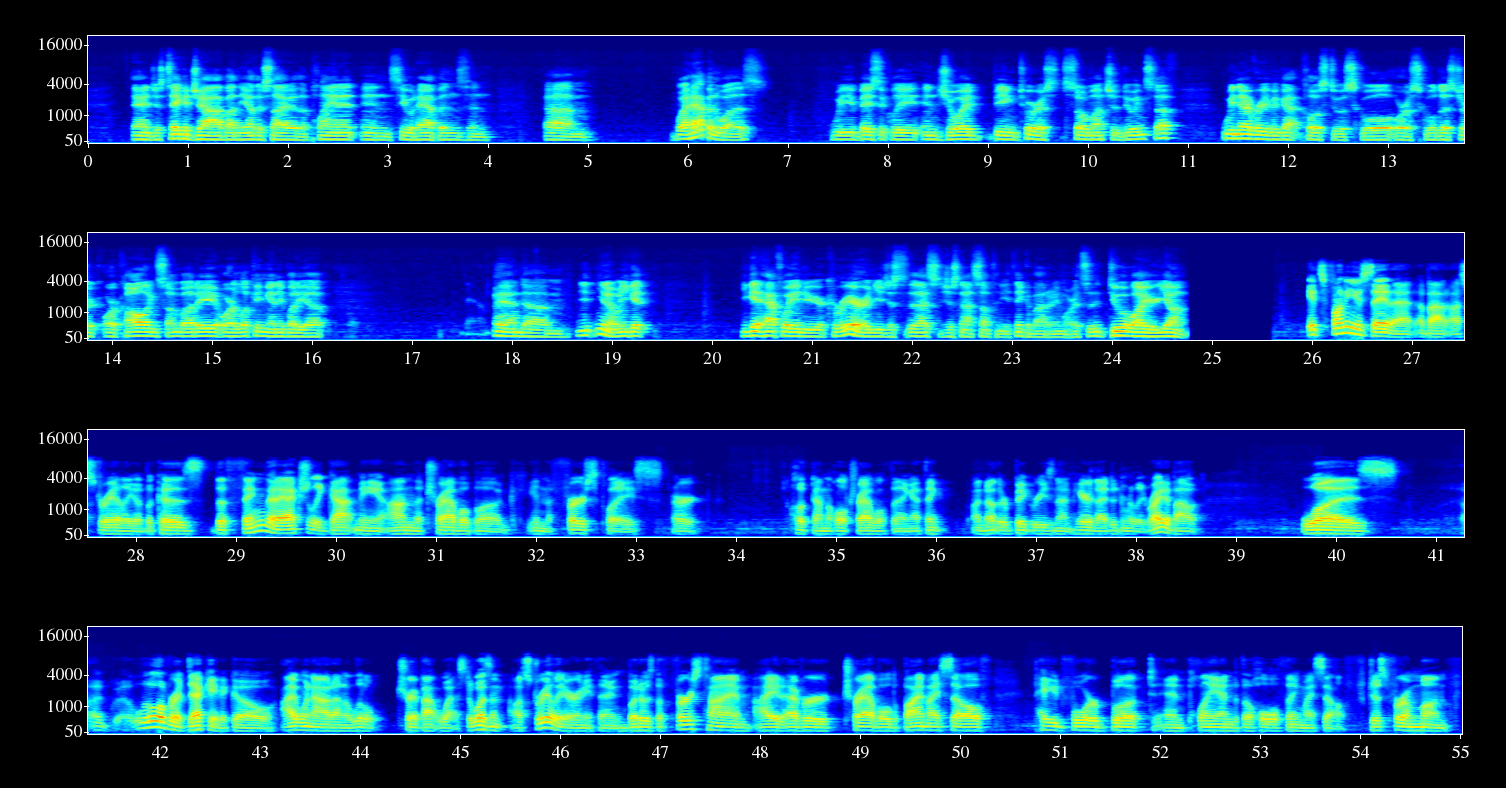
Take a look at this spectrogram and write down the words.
and just take a job on the other side of the planet and see what happens? And um, what happened was we basically enjoyed being tourists so much and doing stuff we never even got close to a school or a school district or calling somebody or looking anybody up. And um, you, you know, you get you get halfway into your career and you just that's just not something you think about anymore. It's do it while you're young. It's funny you say that about Australia because the thing that actually got me on the travel bug in the first place, or hooked on the whole travel thing, I think another big reason I'm here that I didn't really write about was a, a little over a decade ago. I went out on a little trip out west. It wasn't Australia or anything, but it was the first time I had ever traveled by myself, paid for, booked, and planned the whole thing myself, just for a month.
